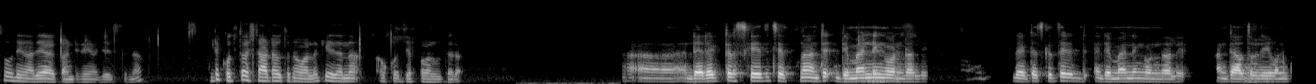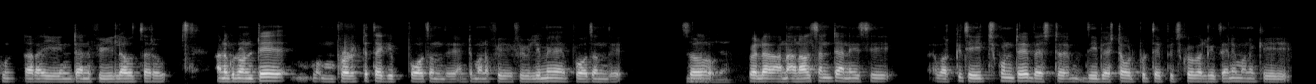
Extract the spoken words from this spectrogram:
సో నేను అదే కంటిన్యూ చేస్తున్నా. అంటే కొత్తగా స్టార్ట్ అవుతున్న వాళ్ళకి ఏదైనా ఒక చెప్పగలుగుతారా? డైరెక్టర్స్కి అయితే చెప్తున్నా అంటే డిమాండింగ్. ఉండాలి. కి అయితే డిమాండింగ్ ఉండాలి. అంటే అవతల. ఏమనుకుంటారా ఏంటి అని ఫీల్ అవుతారు. అనుకుని ఉంటే ప్రొడక్ట్ తగ్గిపోతుంది. అంటే మన ఫిలిమే పోతుంది. సో. ఒకవేళ అన- అనాల్సి అంటే అనేసి వర్క్ చేయించుకుంటే బెస్ట్ ది బెస్ట్ అవుట్పుట్ తెప్పించుకోగలిగితేనే మనకి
